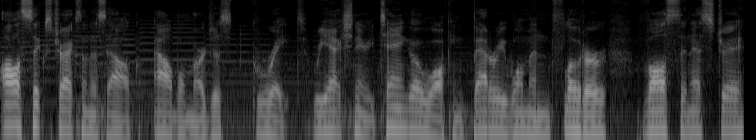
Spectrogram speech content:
all six tracks on this al- album are just great. Reactionary Tango, Walking Battery Woman, Floater, Valse Sinistre,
